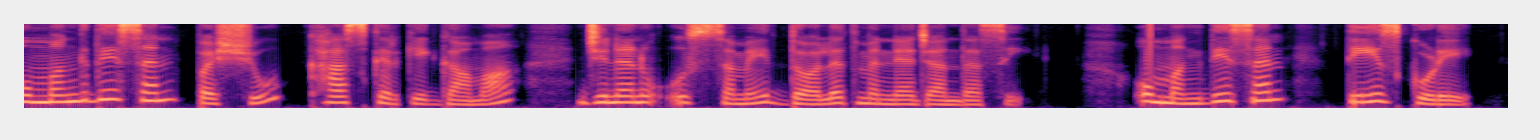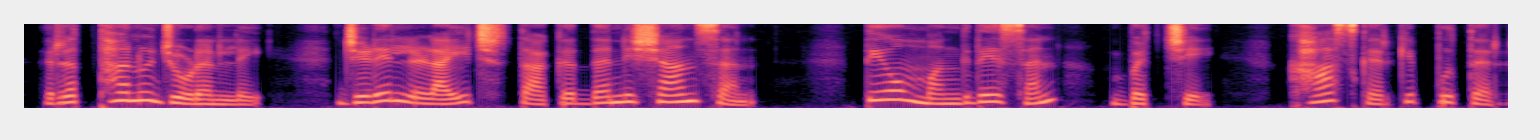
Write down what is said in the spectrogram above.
ਉਹ ਮੰਗਦੇ ਸਨ ਪਸ਼ੂ, ਖਾਸ ਕਰਕੇ ਗਾਵਾਂ, ਜਿਨ੍ਹਾਂ ਨੂੰ ਉਸ ਸਮੇਂ ਦੌਲਤ ਮੰਨਿਆ ਜਾਂਦਾ ਸੀ। ਉਹ ਮੰਗਦੇ ਸਨ ਤੇਜ਼ ਕੁੜੇ ਰੱਥਾਂ ਨੂੰ ਜੋੜਨ ਲਈ, ਜਿਹੜੇ ਲੜਾਈ 'ਚ ਤਾਕਤ ਦਾ ਨਿਸ਼ਾਨ ਸਨ। ਤੇ ਉਹ ਮੰਗਦੇ ਸਨ ਬੱਚੇ, ਖਾਸ ਕਰਕੇ ਪੁੱਤਰ,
